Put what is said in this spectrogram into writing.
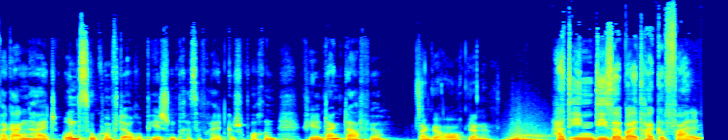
Vergangenheit und Zukunft der europäischen Pressefreiheit gesprochen. Vielen Dank dafür. Danke auch, gerne. Hat Ihnen dieser Beitrag gefallen?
